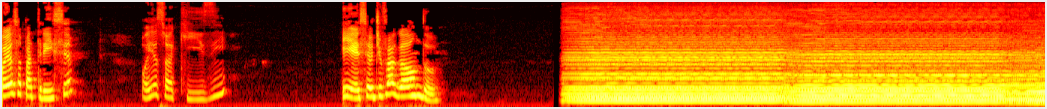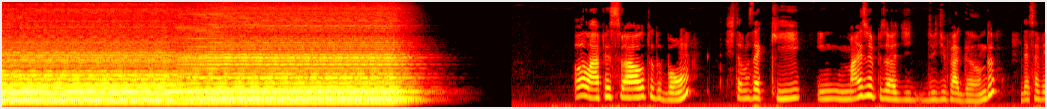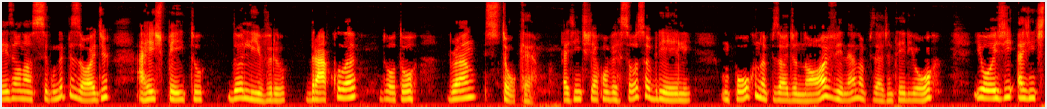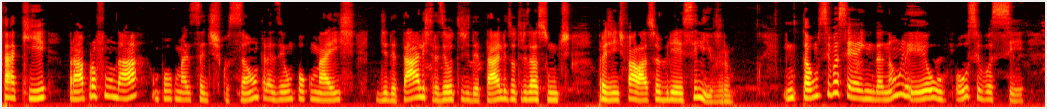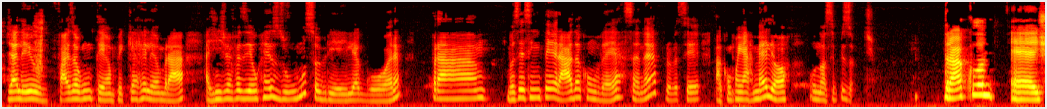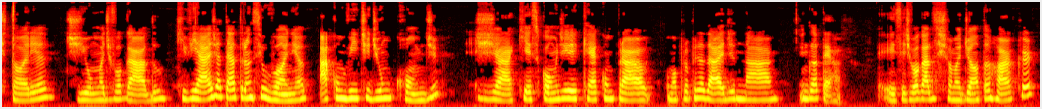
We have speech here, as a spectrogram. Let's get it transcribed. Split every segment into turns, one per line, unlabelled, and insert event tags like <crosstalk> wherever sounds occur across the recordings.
Oi, eu sou a Patrícia.
Oi, eu sou a Kizzy.
E esse é o Divagando.
Olá, pessoal, tudo bom? Estamos aqui em mais um episódio do Divagando. Dessa vez é o nosso segundo episódio a respeito do livro Drácula, do autor Bram Stoker. A gente já conversou sobre ele um pouco no episódio 9, né, no episódio anterior, e hoje a gente está aqui para aprofundar um pouco mais essa discussão, trazer um pouco mais de detalhes, trazer outros detalhes, outros assuntos para a gente falar sobre esse livro. Então, se você ainda não leu, ou se você já leu faz algum tempo e quer relembrar, a gente vai fazer um resumo sobre ele agora para você se inteirar da conversa, né? Para você acompanhar melhor o nosso episódio.
Drácula é a história de um advogado que viaja até a Transilvânia a convite de um conde, já que esse conde quer comprar uma propriedade na Inglaterra. Esse advogado se chama Jonathan Harker.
